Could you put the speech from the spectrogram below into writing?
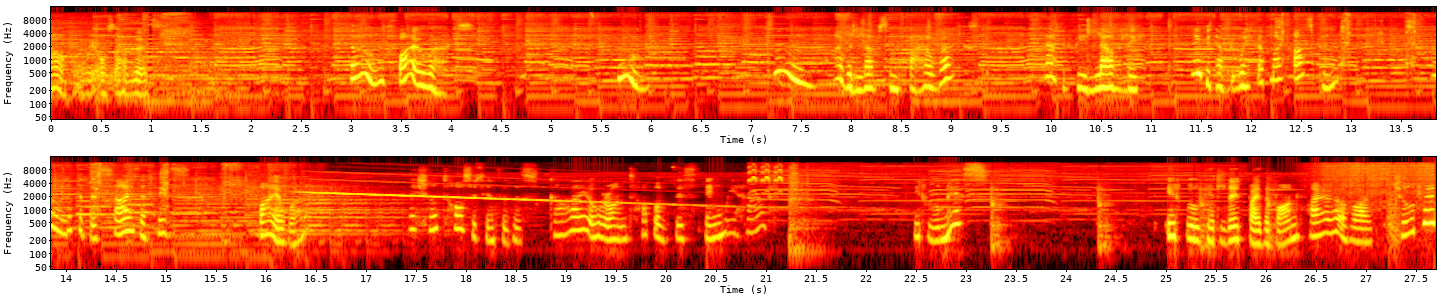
Oh, and we also have this. Oh, fireworks! Ooh. Hmm, I would love some fireworks. That would be lovely. Maybe that would wake up my husband. Oh, look at the size of this firework. I shall toss it into the sky or on top of this thing we have. It will miss. It will get lit by the bonfire of our children.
